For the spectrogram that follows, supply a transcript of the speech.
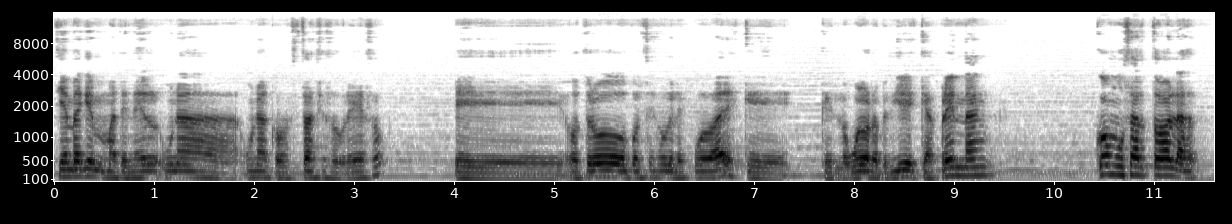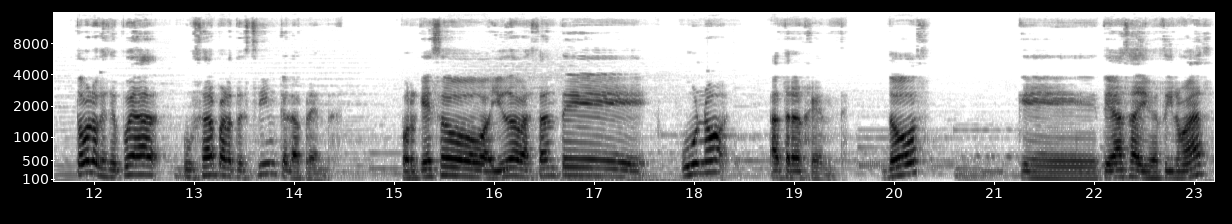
siempre hay que mantener una, constancia sobre eso. Eh, otro consejo que les puedo dar es que, que, lo vuelvo a repetir, es que aprendan cómo usar todas las, todo lo que se pueda usar para tu stream, que lo aprendas. Porque eso ayuda bastante, uno, a traer gente. Dos, que te vas a divertir más.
